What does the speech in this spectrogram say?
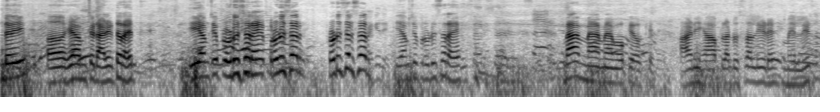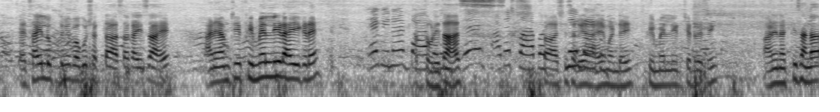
मंडळी हे आमचे डायरेक्टर आहेत. ही आमचे प्रोड्युसर आहे. प्रोड्युसर प्रोड्युसर सर हे आमचे प्रोड्युसर आहे. Ma'am ma'am ma'am okay okay आणि हा आपला दुसरा लीड आहे मेल लीड याचाही लुक तुम्ही बघू शकता असा काहीसा आहे आणि आमची फिमेल लीड आहे इकडे हे थोडी. तास. तर. अशी सगळी आहे. मंडळी फिमेल लीडची ड्रेसिंग आणि नक्की सांगा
